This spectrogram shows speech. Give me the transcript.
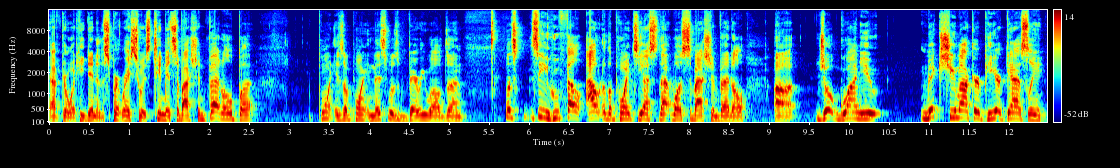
after what he did in the sprint race to his teammate Sebastian Vettel, but point is a point, and this was very well done. Let's see who fell out of the points. Yes, that was Sebastian Vettel. Uh, Zhou Guanyu, Mick Schumacher, Pierre Gasly,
